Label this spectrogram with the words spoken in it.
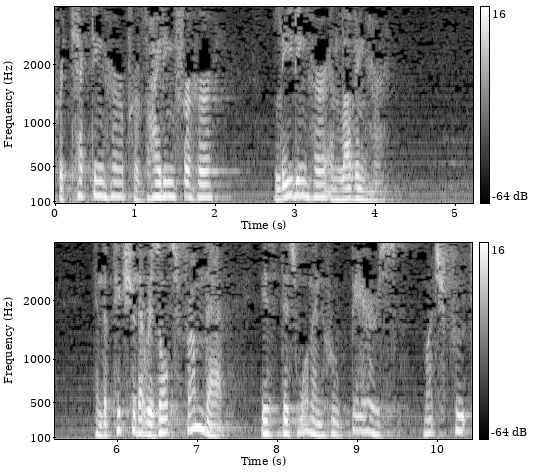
protecting her, providing for her, leading her, and loving her. And the picture that results from that is this woman who bears much fruit.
